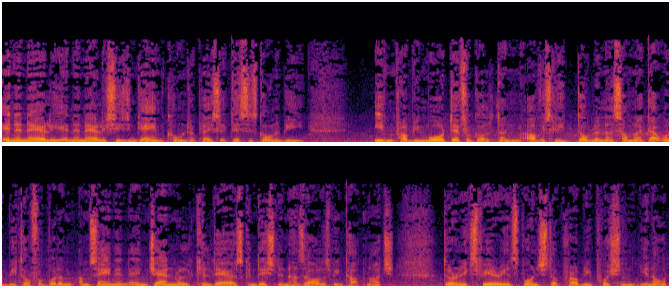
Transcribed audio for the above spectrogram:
in an early in an early season game, coming to a place like this is going to be even probably more difficult than obviously Dublin and something like that would be tougher. But I'm, I'm saying in, in general, Kildare's conditioning has always been top notch. They're an experienced bunch. They're probably pushing you know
